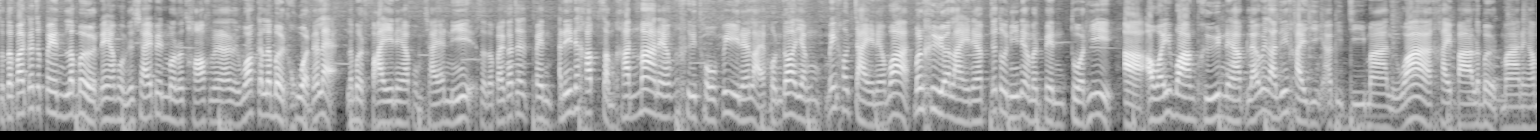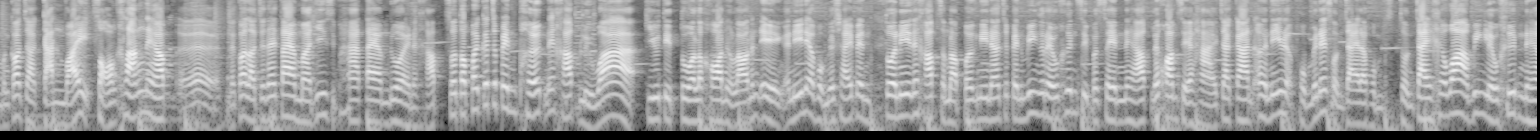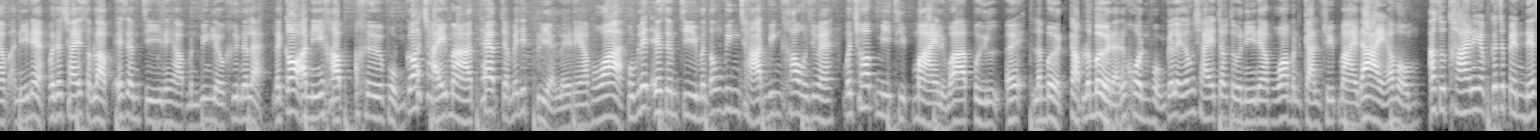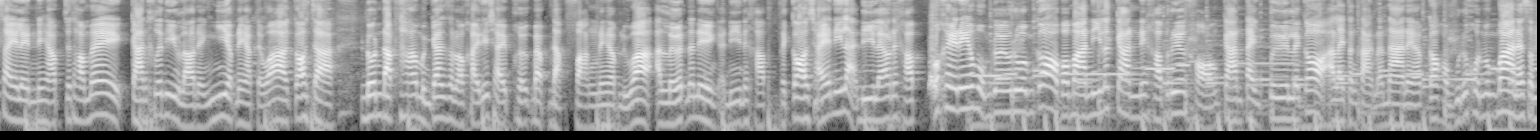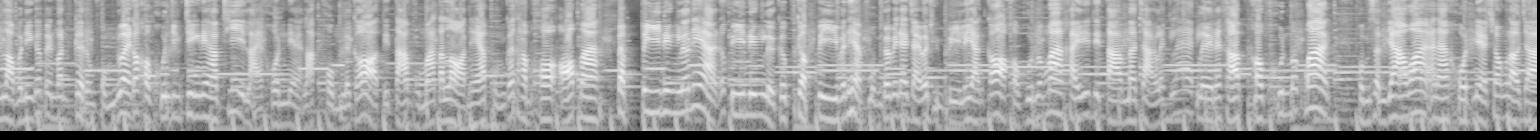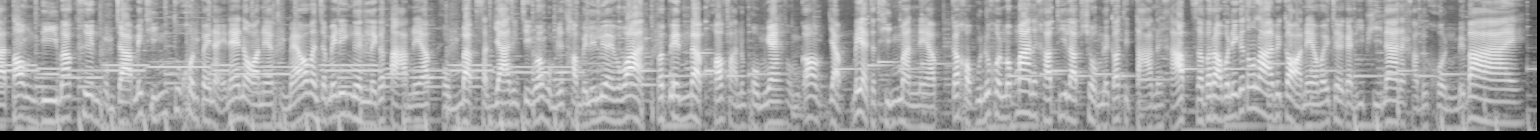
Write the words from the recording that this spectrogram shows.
ส่วนต่อไปก็จะเป็นระเบิดนะครับผมจะใช้เป็นมโนทอฟนะหรือว่าการระเบิดขวดนั่นแหละระเบิดไฟนะครับผมใช้อันนี้ ส่วนต่อไปก็จะเป็นอันนี้นะครับสำคัญมากนะครับก็คือโทฟี่นะหลายคนก็ยังไม่เข้าใจนะว่ามันคืออะไรนะครับเจ้าตัวนี้เนี่ยมันเป็นตัวที่อ่าเอาไว้วางพื้นนะครับแล้วเวลาที่ใครยิง RPG มาหรือว่าใครปาระเบิดมานะครับมันก็จะกันไว้ 2 ครั้งนะครับเออแล้วก็เราจะได้แต้มมา 25 แต้มด้วยนะครับส่วนต่อไปก็จะเป็นเพิร์กนะครับหรือว่ากิลติดตัวละครของเรานั่นเอง อันนี้เนี่ยผมจะใช้เป็นตัวนี้นะครับสำหรับเปิร์กนี้นะจะเป็นวิ่งเร็วขึ้น 10%นะครับและความเสียหายจากการเออนี่เนี่ยผมไม่ได้สนใจแล้วผมสนใจแค่ว่าวิ่งเร็วขึ้นนะครับอันนี้เนี่ยมันจะใช้สำหรับ SMG นะครับมันวิ่งเร็วขึ้นนั่นแหละ แล้วก็อันนี้ครับคือผมก็ใช้มาแทบจะไม่ได้เปลี่ยนเลยนะครับเพราะว่าผมเล่น SMG มันต้องวิ่งชาร์จวิ่งเข้าใช่ไหมมันชอบมีทิปไมล์หรือว่าปืนเอ้ยระเบิดกับระเบิดอะทุกคนผมก็เลยต้องใช้เจ้าตัวนี้นะครับเพราะว่ามันกันทริปไมล์ได้ครับผมอันสุดท้ายนะครับก็จะเป็นเดซไซเลนนะครับจะทำให้การเคลื่อนที่ของเราเนี่ยเงียบนะครับ แต่ว่าก็จะโดนดักทางเหมือนกันสำหรับใครที่ใช้เพิร์กแบบดักฟังนะครับ หรือว่า alert นั่นเองอันนี้นะครับ แต่ก็ใช้อันนี้แหละดีแล้วนะครับ โอเคนะครับผมโดยรวมก็ประมาณนี้ละกันนะครับเรื่องของการแต่งปืนแล้วก็อะไรต่างๆ นานานะครับก็ขอบคุณทุกคนมากๆนะสำหรับวันนี้ก็เป็นวันเกิดของผมด้วย ก็ขอบคุณจริงๆนะครับที่หลายคนเนี่ยรักผมแล้วก็ติดตามผมมาตลอดนะครับผมก็ทำคอออฟมาแบบปีหนึ่งแล้วเนี่ยปีหนึ่งหรือเกือบเกือบปีวะเนี่ยผมก็ไม่แน่ใจว่าถึงปีหรือยังก็ขอบคุณมากๆใครที่ติดตามมาจากแรก ๆเลยนะครับขอบคุณมากๆ ผมสัญญาว่าอนาคตเนี่ยช่องเราจะต้องดีมากขึ้น ผมจะไม่ทิ้งทุกคนไปไหนแน่นอนนะครับถึงแม้ว่ามันจะไม่ได้เงินเลยก็ตามนะครับผมแบบสัญญาจริง ๆ ว่าผมจะทำไปเรื่อยๆเพราะว่ามันเป็นแบบความฝันของผมไงผมก็อยากไม่อยากจะทิ้งมันนะครับก็ขอบคุณทุกคนมากๆนะครับที่รับชมและก็ติดตามนะครับสำหรับวันนี้ก็ต้องลาไปก่อนนะครับไว้เจอกัน EP หน้านะครับทุกคนบ๊ายบาย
